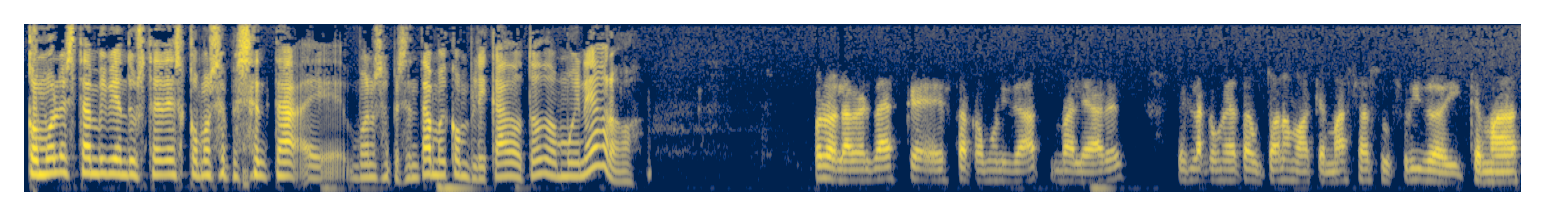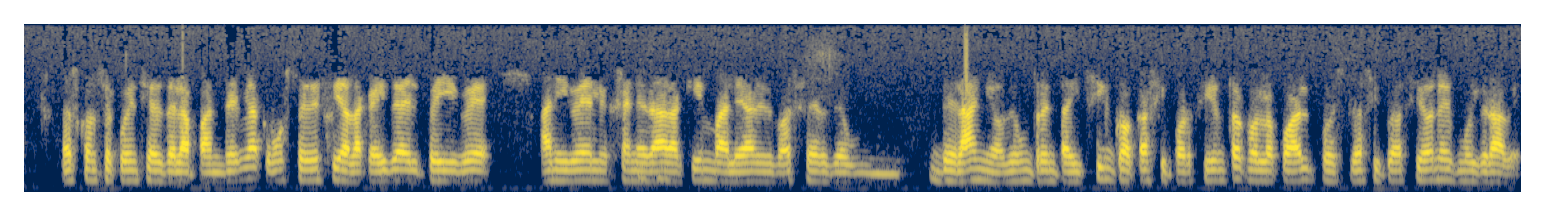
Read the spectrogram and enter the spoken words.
¿Cómo lo están viviendo ustedes? ¿Cómo se presenta? bueno, se presenta muy complicado todo, muy negro. Bueno, la verdad es que esta comunidad, Baleares, es la comunidad autónoma que más ha sufrido y que más las consecuencias de la pandemia. Como usted decía, la caída del PIB a nivel general aquí en Baleares va a ser de un, del año de un 35 a casi por ciento, con lo cual pues la situación es muy grave.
